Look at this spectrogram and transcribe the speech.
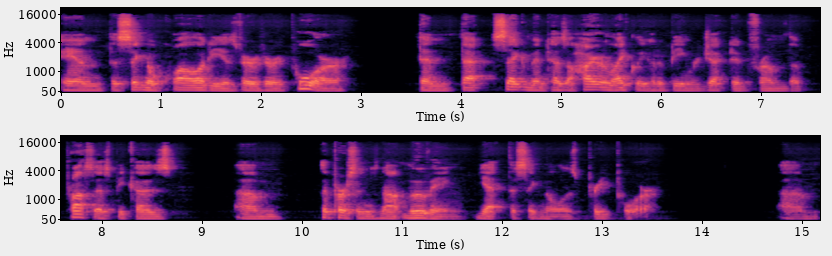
and the signal quality is very, very poor, then that segment has a higher likelihood of being rejected from the process because um, the person's not moving, yet the signal is pretty poor. Um,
